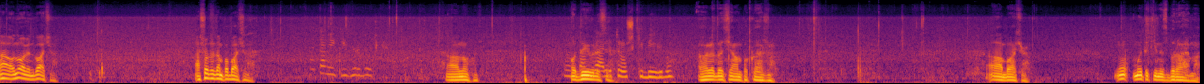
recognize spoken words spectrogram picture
А, воно він бачу. А що ти там побачила? Там якісь грибочки. А ну хоч Подивлюся. Там далі трошки більбо. глядачам покажу. А, бачу. Ну, ми такі не збираємо.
